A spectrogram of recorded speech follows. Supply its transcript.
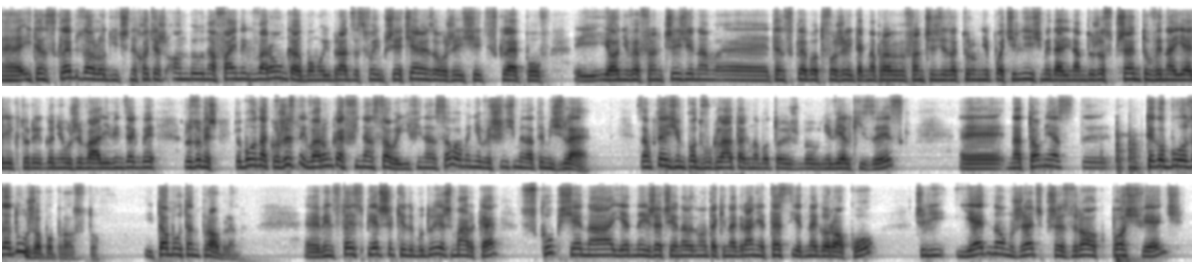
E, I ten sklep zoologiczny, chociaż on był na fajnych warunkach, bo mój brat ze swoim przyjacielem założyli sieć sklepów i, i oni we franczyzie nam e, ten sklep otworzyli, tak naprawdę we franczyzie, za którą nie płaciliśmy, dali nam dużo sprzętu, wynajęli, którego nie używali, więc jakby, rozumiesz, to było na korzystnych warunkach finansowych i finansowo my nie wyszliśmy na tym źle. Zamknęliśmy po dwóch latach, no bo to już był niewielki zysk. E, natomiast y, tego było za dużo po prostu. I to był ten problem. E, więc to jest pierwsze, kiedy budujesz markę, skup się na jednej rzeczy. Ja nawet mam takie nagranie, test jednego roku, czyli jedną rzecz przez rok poświęć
